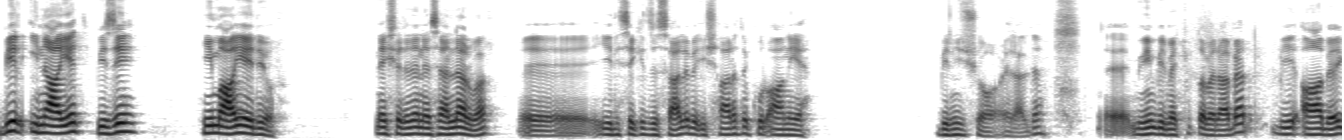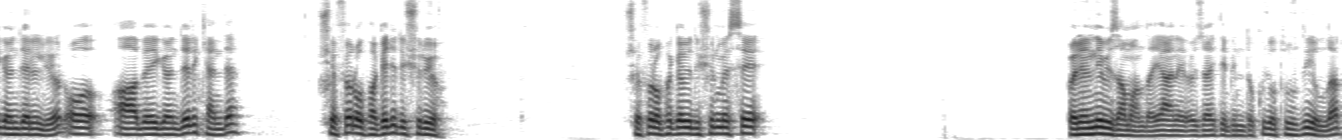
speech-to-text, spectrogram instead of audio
bir inayet bizi himaye ediyor. Neşredilen eserler var. Ee, 7-8 Risale ve İşaret-i Kur'aniye. Birinci şu herhalde. Ee, mühim bir mektupla beraber bir AB'ye gönderiliyor. O AB'ye gönderirken de şoför o paketi düşürüyor. Şoför o paketi düşürmesi önemli bir zamanda. Yani özellikle 1930'lu yıllar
